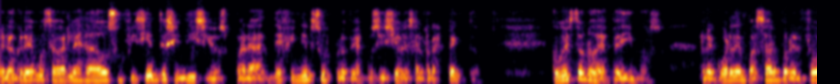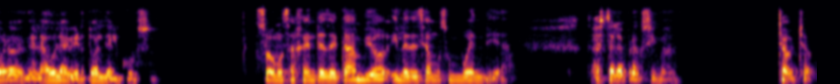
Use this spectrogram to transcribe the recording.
pero creemos haberles dado suficientes indicios para definir sus propias posiciones al respecto. Con esto nos despedimos. Recuerden pasar por el foro en el aula virtual del curso. Somos agentes de cambio y les deseamos un buen día. Hasta la próxima. Chau, chau.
